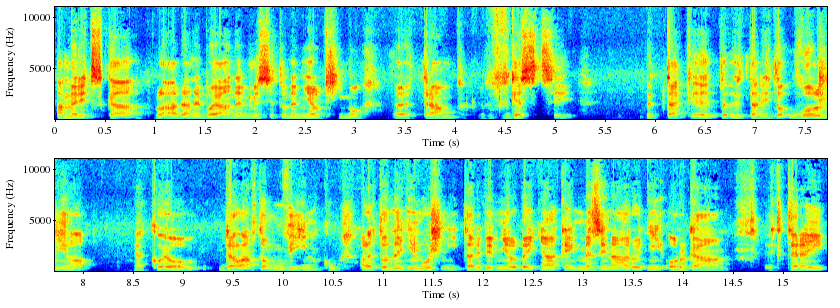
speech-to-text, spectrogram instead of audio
americká vláda, nebo já nevím, jestli to neměl přímo eh, Trump v gesci, tak eh, tady to uvolnila. Jako jo, dala v tomu výjimku, ale to není možný. Tady by měl být nějaký mezinárodní orgán, který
